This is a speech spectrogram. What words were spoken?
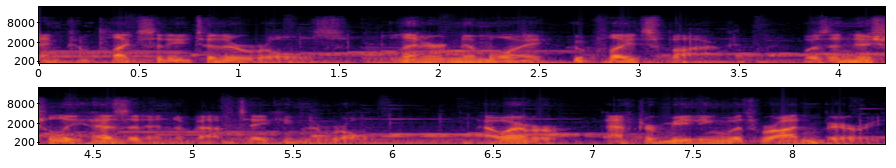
and complexity to their roles. Leonard Nimoy, who played Spock, was initially hesitant about taking the role. However, after meeting with Roddenberry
